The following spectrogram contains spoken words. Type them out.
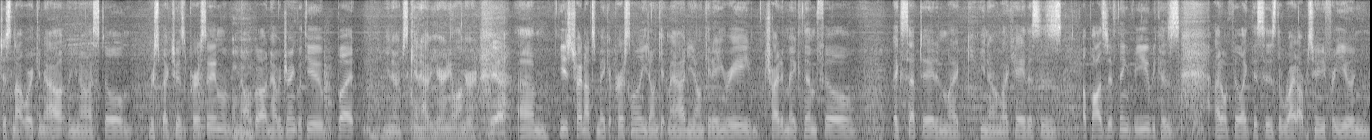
just not working out. You know, I still respect you as a person. You know, I'll go out and have a drink with you, but you know, just can't have you here any longer. Yeah. Um, you just try not to make it personal. You don't get mad. You don't get angry. You try to make them feel accepted and like you know like hey this is a positive thing for you because i don't feel like this is the right opportunity for you and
